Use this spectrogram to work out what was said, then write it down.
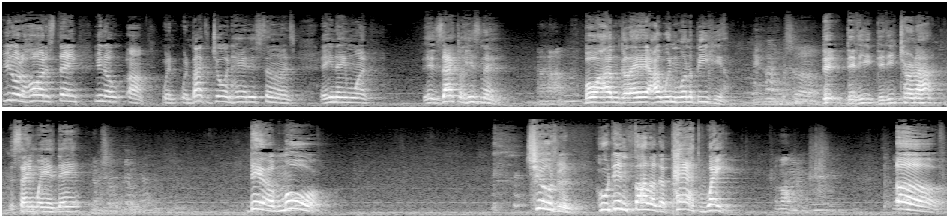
You know the hardest thing, you know, um, when, when Michael Jordan had his sons, and he named one exactly his name. Uh-huh. Boy, I'm glad I wouldn't want to be him. No. Did, did, he, did he turn out the same way as dad? No, sir. There are more children who didn't follow the pathway Come on. of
